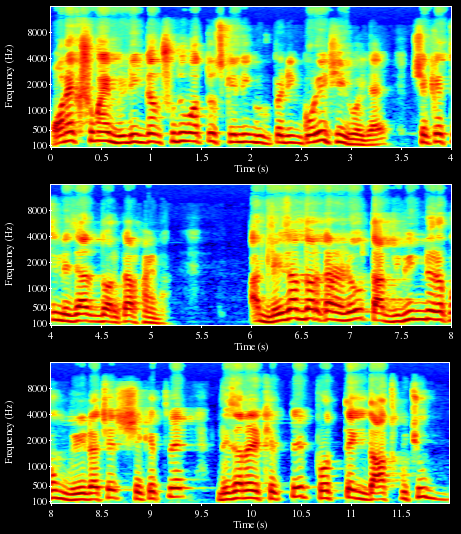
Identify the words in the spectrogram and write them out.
অনেক সময় ব্লিডিং গাম শুধুমাত্র স্কেলিং রুটপেডিং করেই ঠিক হয়ে যায়। সেক্ষেত্রে লেজার দরকার হয় না। আর লেজার দরকার হলেও তার বিভিন্ন রকম গ্রেড আছে। সেক্ষেত্রে লেজারের ক্ষেত্রে প্রত্যেক দাঁত কিছু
